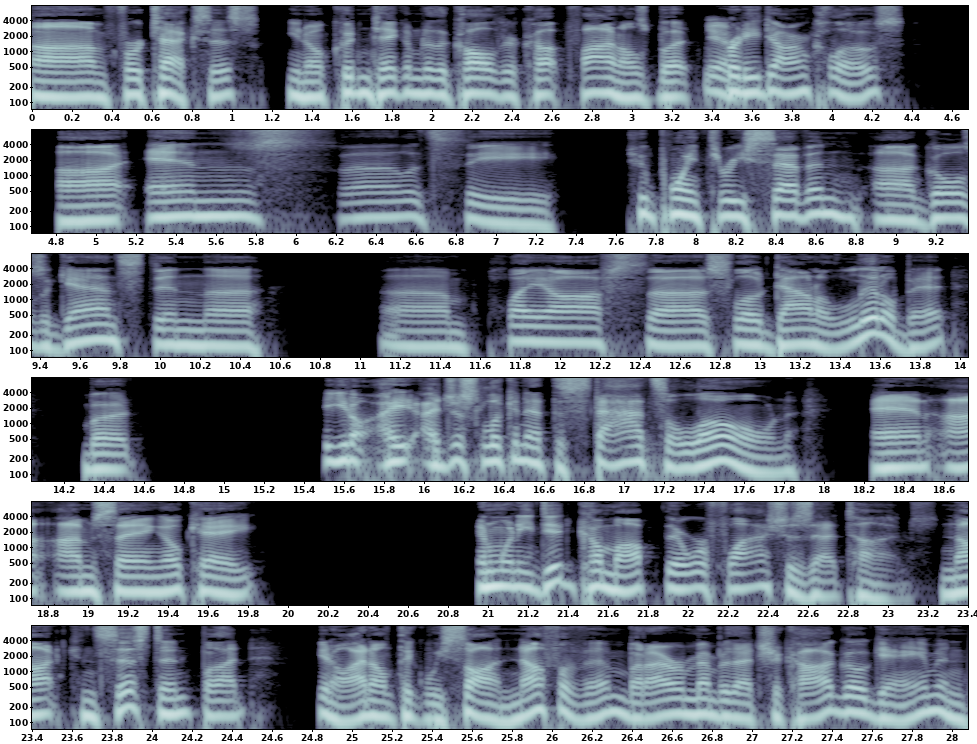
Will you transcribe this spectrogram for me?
um, for Texas. You know, couldn't take him to the Calder Cup finals, but yeah. pretty darn close. Uh, ends, uh, let's see, 2.37 uh, goals against in the um, playoffs, uh, slowed down a little bit, but you know, I, I just looking at the stats alone, and I, I'm saying, okay. And when he did come up, there were flashes at times, not consistent, but you know, I don't think we saw enough of him. But I remember that Chicago game, and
